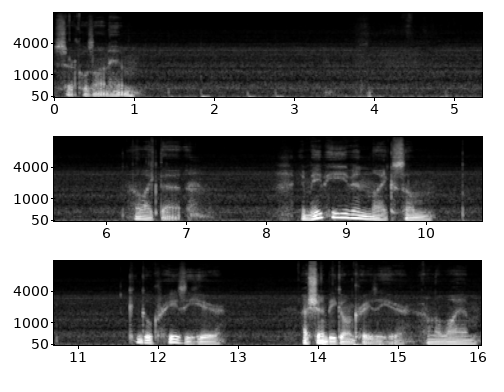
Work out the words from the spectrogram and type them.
circles on him. I like that. And maybe even like some can go crazy here. I shouldn't be going crazy here. I don't know why I'm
